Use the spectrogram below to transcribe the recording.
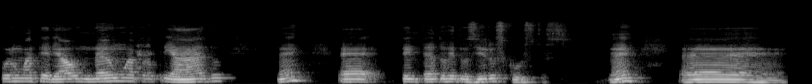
por um material não apropriado, né, tentando reduzir os custos, né? É,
